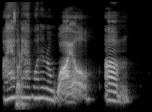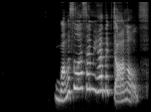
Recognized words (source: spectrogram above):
I haven't Sorry. had one in a while. Um, when was the last time you had McDonald's?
